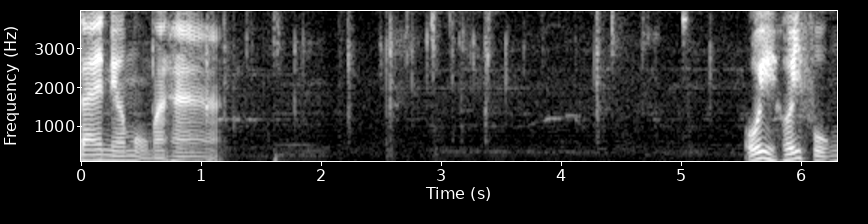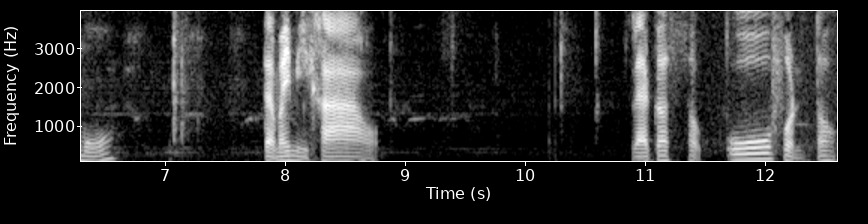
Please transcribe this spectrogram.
ได้เนื้อหมูมาห้าอุ้ย เฮ้ย ฝูงหมู แต่ไม่มีข้าว แล้วก็ศพอู้ฝนตก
